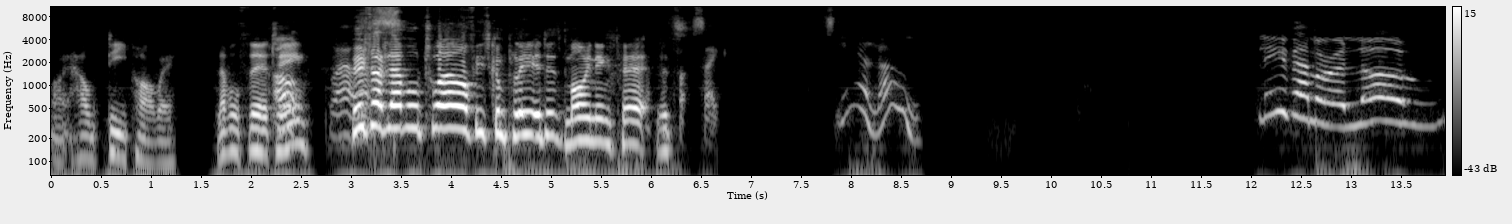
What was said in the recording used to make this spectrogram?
Right, how deep are we? Level 13? Oh, wow. He's that's- at level 12! He's completed his mining pit! For It's fuck's sake. Just leave me alone. Leave Emma alone.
